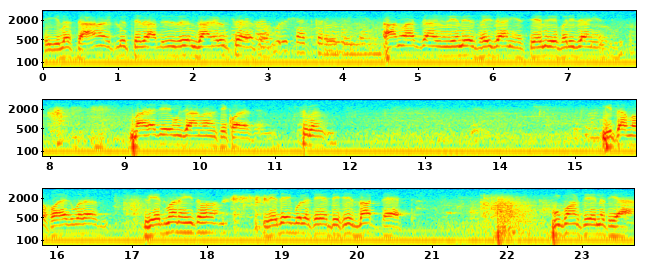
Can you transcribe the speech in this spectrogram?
થઈ ગયું. બસ જાણવાનું એટલું જ છે આ બધું જાણેલું છે. આનું આ જાણ્યું એને ફરી જાણીએ છીએ એનું એ ફરી જાણીએ છીએ. મારા જે હું જાણવાનું શીખવાડે છે. શું ગીતામાં ખોરાક બધા વેદમાં નહીં તો વેદે બોલે છે ધીસ ઇઝ નોટ ધેટ હું કોણ છું એ નથી આ.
